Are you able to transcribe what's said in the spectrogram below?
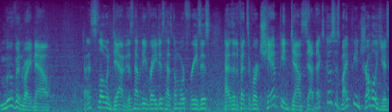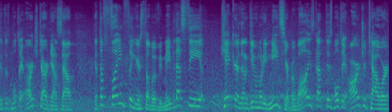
moving right now. Kind of slowing down. He doesn't have any rages, has no more freezes, has a defensive royal champion down south. Executus might be in trouble here. He's got this multi-arch tower down south. Got the flame flinger still moving. Maybe that's the kicker that'll give him what he needs here. But while he's got this multi-archer tower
